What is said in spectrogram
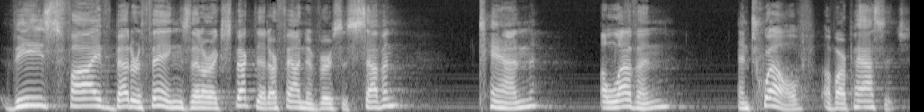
these five better things that are expected are found in verses 7, 10, 11, and 12 of our passage.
